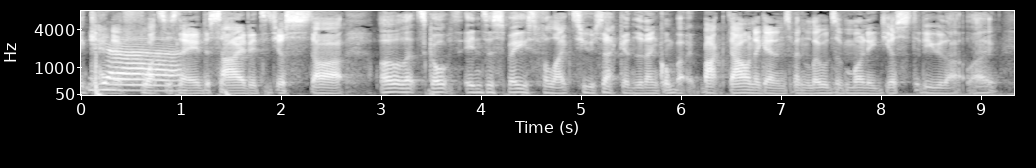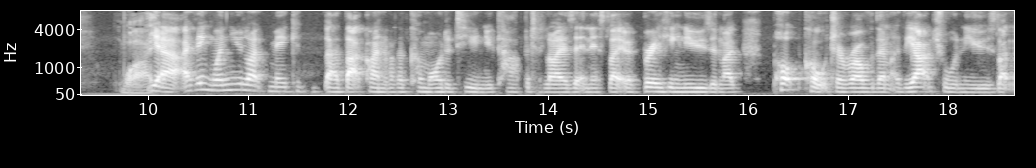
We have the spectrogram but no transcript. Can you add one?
Kenneth, what's his name, decided to just start. Oh, let's go into space for like two seconds and then come back back down again and spend loads of money just to do that. Like, why? Yeah, I think when you like make it that, that kind of like a commodity and you capitalize it and it's like a breaking news and like pop culture rather than like the actual news, like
